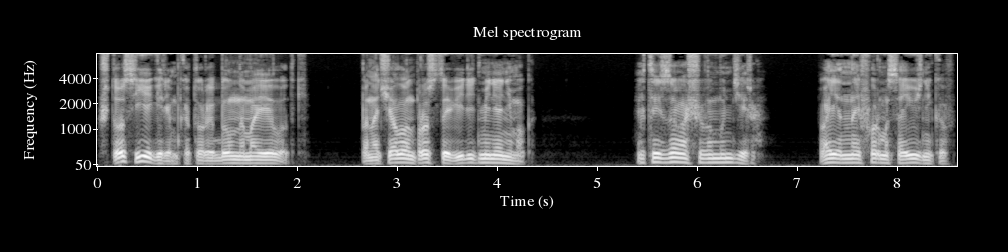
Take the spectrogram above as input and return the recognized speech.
что с егерем, который был на моей лодке? Поначалу он просто видеть меня не мог». «Это из-за вашего мундира. Военная форма союзников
